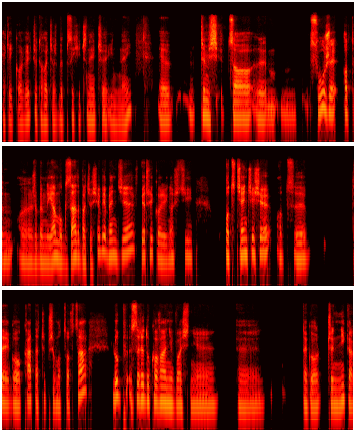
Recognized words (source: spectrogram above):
jakiejkolwiek, czy to chociażby psychicznej, czy innej, e, czymś, co służy o tym, żebym ja mógł zadbać o siebie, będzie w pierwszej kolejności odcięcie się od tego kata czy przemocowca lub zredukowanie właśnie tego czynnika,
